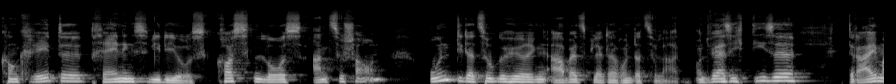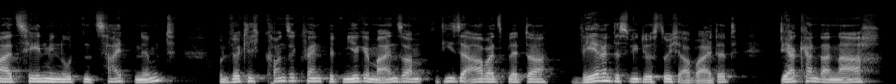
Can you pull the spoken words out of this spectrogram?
konkrete Trainingsvideos kostenlos anzuschauen und die dazugehörigen Arbeitsblätter runterzuladen. Und wer sich diese dreimal zehn Minuten Zeit nimmt, und wirklich konsequent mit mir gemeinsam diese Arbeitsblätter während des Videos durcharbeitet, der kann danach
